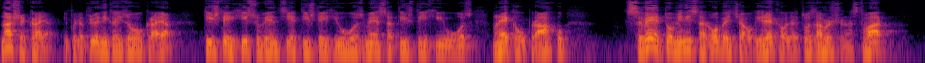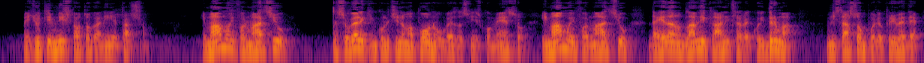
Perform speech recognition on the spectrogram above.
našeg kraja i poljoprivrednika iz ovog kraja, tište ih i subvencije, tište ih i uvoz mesa, tište ih i uvoz mleka u prahu. Sve je to ministar obećao i rekao da je to završena stvar, međutim ništa od toga nije tačno. Imamo informaciju da se u velikim količinama ponovo uvezlo svinjsko meso. Imamo informaciju da jedan od glavnih klaničara koji drma ministarstvom poljoprivrede,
